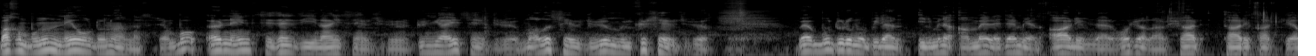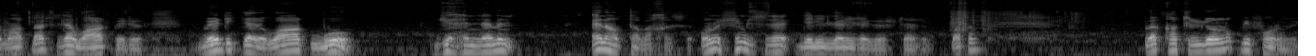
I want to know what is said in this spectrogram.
Bakın bunun ne olduğunu anlatacağım. Bu örneğin size zinayı sevdiriyor, dünyayı sevdiriyor, malı sevdiriyor, mülkü sevdiriyor. Ve bu durumu bilen, ilmine amel edemeyen alimler, hocalar, şar, tarikat, cemaatler size vaat veriyor. Verdikleri vaat bu. Cehennemin en alt tabakası. Onu şimdi size delilleriyle gösterdim. Bakın. Ve katrilyonluk bir formül.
